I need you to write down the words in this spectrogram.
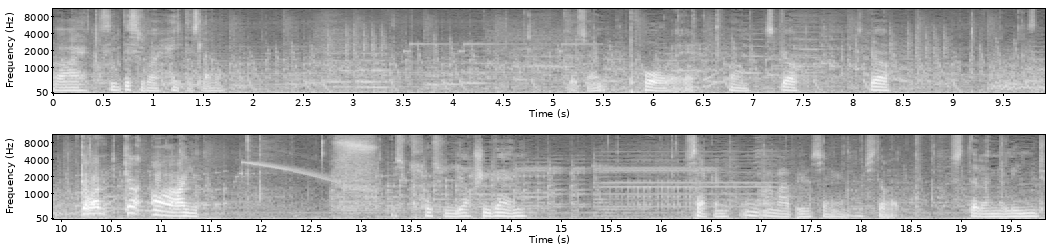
Alright, see, this is why I hate this level. Because I'm poor at it. Come on, let's go. Let's go. Go on, go on. Oh, you. was close for Yoshi then. Second. I'm, I'm happy with. I'm still, still in the lead.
